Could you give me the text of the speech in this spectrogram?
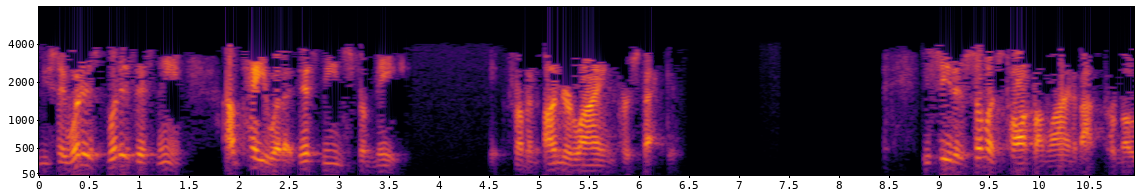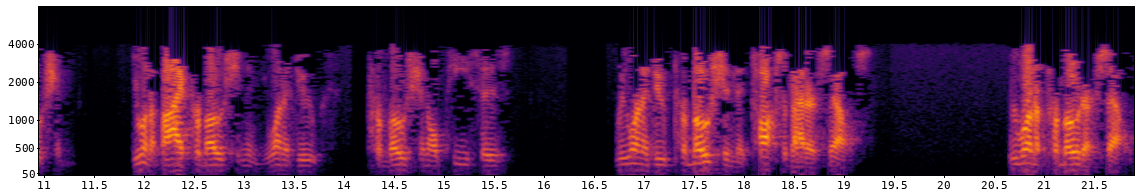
You say, what, is, what does this mean? I'll tell you what this means for me from an underlying perspective. You see, there's so much talk online about promotion. You want to buy promotion and you want to do promotional pieces. We want to do promotion that talks about ourselves. We want to promote ourselves.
